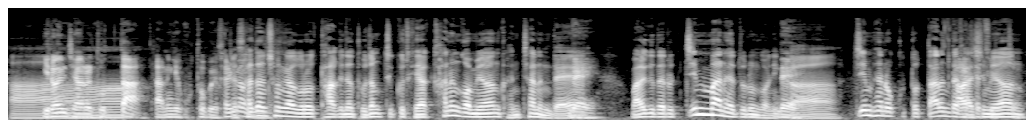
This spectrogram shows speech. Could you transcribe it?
아. 이런 제한을 뒀다라는 게 국토부의 그러니까 설명입니다. 사전 청약으로 다 그냥 도장 찍고 계약하는 거면 괜찮은데 네. 말 그대로 찜만 해두는 거니까 찜 해놓고 또 다른 데 아, 가시면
